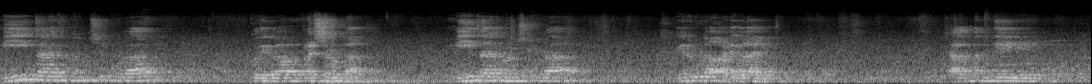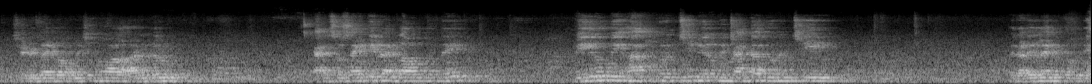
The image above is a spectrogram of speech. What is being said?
మీ తరఫు నుంచి కూడా కొద్దిగా ప్రెషర్ ఉండాలి. మీ తరఫు నుంచి కూడా మీరు కూడా అడగాలి. చాలా మంది షెడ్యూల్ ట్రైబ్ పాపులేషన్ వాళ్ళు అడగరు. కానీ సొసైటీలో ఎట్లా ఉంటుంది? మీరు మీ హక్కు గురించి మీరు మీ చట్టం గురించి మీరు అడగలేకపోతే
